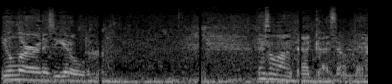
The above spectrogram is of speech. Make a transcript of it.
you'll learn as you get older. There's a lot of bad guys out there.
